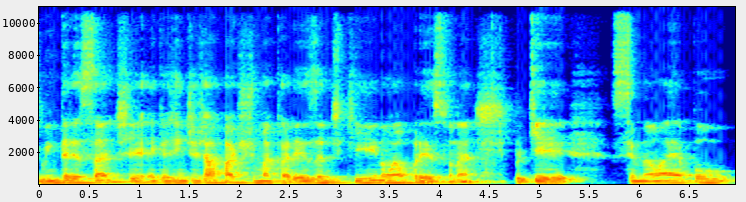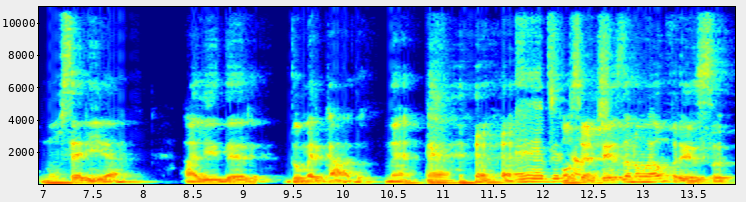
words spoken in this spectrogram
E o interessante é que a gente já parte de uma clareza de que não é o preço, né? Porque senão a Apple não seria a líder do mercado, né? É, é verdade. com certeza não é o preço.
